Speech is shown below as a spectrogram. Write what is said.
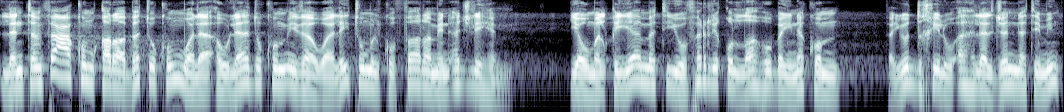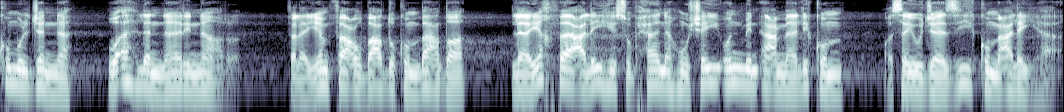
لن تنفعكم قرابتكم ولا أولادكم إذا واليتم الكفار من أجلهم. يوم القيامة يفرق الله بينكم فيدخل أهل الجنة منكم الجنة وأهل النار النار فلا ينفع بعضكم بعضا لا يخفى عليه سبحانه شيء من أعمالكم وسيجازيكم عليها.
